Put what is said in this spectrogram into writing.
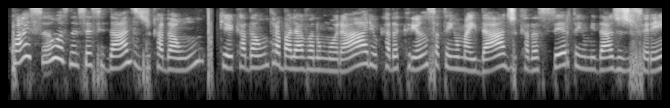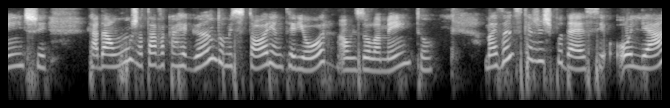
quais são as necessidades de cada um, porque cada um trabalhava num horário, cada criança tem uma idade, cada ser tem uma idade diferente, cada um já estava carregando uma história anterior ao isolamento. Mas antes que a gente pudesse olhar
